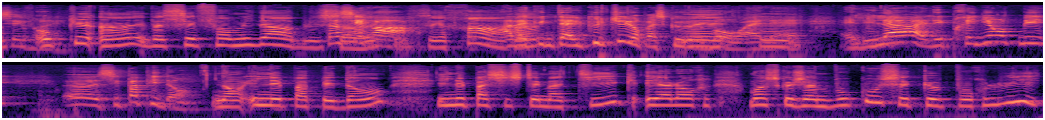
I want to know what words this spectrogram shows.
c'est, vrai. Aucun, hein, eh ben, c'est formidable. Ça, ça c'est rare. C'est rare. Avec hein. une telle culture, parce que, bon, elle, mm. est, elle est là, elle est prégnante, mais. Euh, c'est pas pédant. Non, il n'est pas pédant, il n'est pas systématique. Et alors, moi, ce que j'aime beaucoup, c'est que pour lui,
